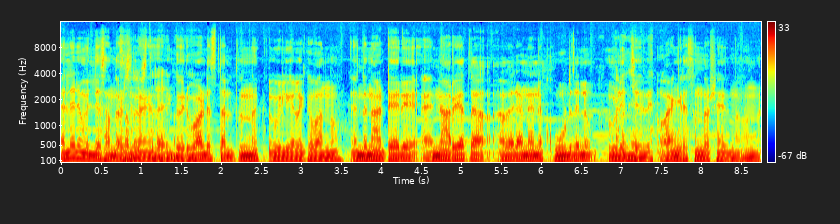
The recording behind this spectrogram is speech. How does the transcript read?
എല്ലാവരും വലിയ സന്തോഷത്തിലാണ്. എനിക്ക് ഒരുപാട് സ്ഥലത്തു നിന്ന് വിളികളൊക്കെ വന്നു. എന്റെ നാട്ടുകാർ എന്നെ അറിയാത്തവരാണ് എന്നെ കൂടുതലും വിളിച്ചത്. ഭയങ്കര സന്തോഷമായിരുന്നു അന്ന്.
